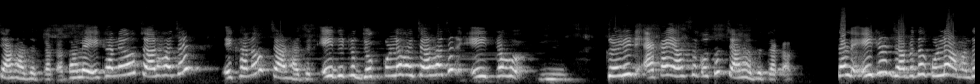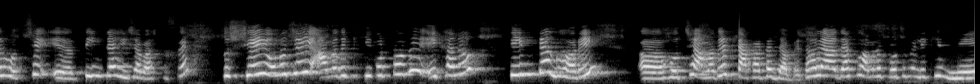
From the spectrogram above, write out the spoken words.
চার হাজার টাকা। তাহলে এখানেও চার হাজার, এখানেও চার হাজার। এই দুটো যোগ করলে হয় চার হাজার, এইটা ক্রেডিট একাই আছে কত? চার হাজার টাকা। তাহলে এইটার জাবেদা করলে আমাদের হচ্ছে তিনটা হিসাব আসতেছে। তো সেই অনুযায়ী আমাদের কি করতে হবে? এখানেও তিনটা ঘরেই হচ্ছে আমাদের টাকাটা যাবে। তাহলে দেখো আমরা প্রথমে লিখি মে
